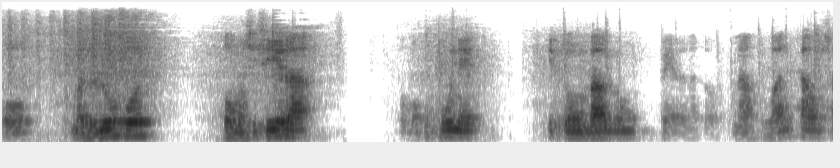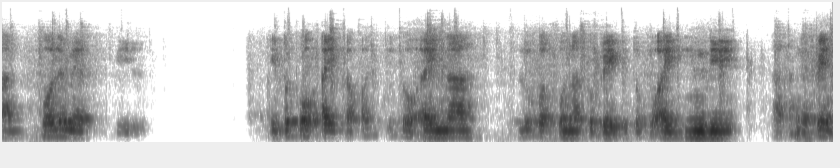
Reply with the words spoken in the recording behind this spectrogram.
o malulukot o masisira o mapupunit itong bagong pera na to na 1,000 polymer. Ito po ay kapag ito ay na lukot o natupi, ito po ay hindi tatanggapin.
